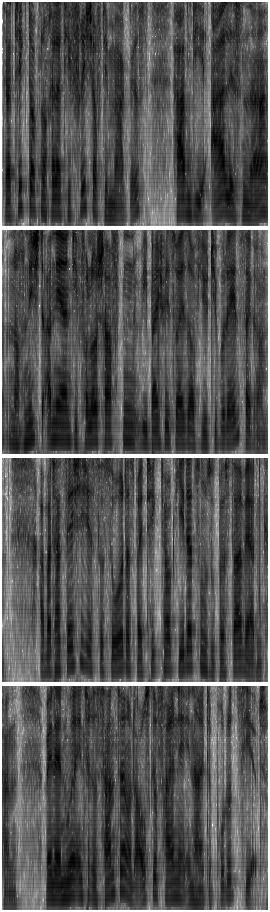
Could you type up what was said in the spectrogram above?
Da TikTok noch relativ frisch auf dem Markt ist, haben die A-Listener noch nicht annähernd die Followschaften wie beispielsweise auf YouTube oder Instagram. Aber tatsächlich ist es so, dass bei TikTok jeder zum Superstar werden kann, wenn er nur interessante und ausgefallene Inhalte produziert.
